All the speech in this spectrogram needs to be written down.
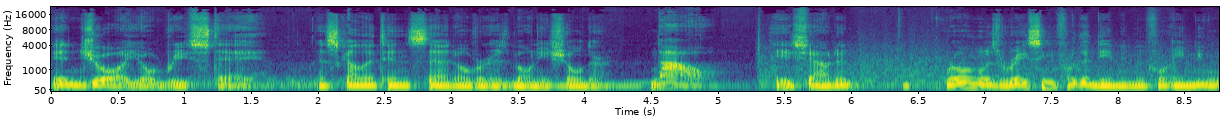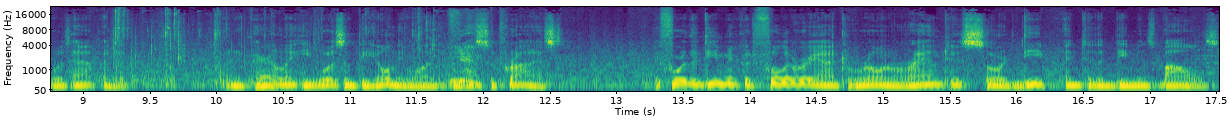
Enjoy your brief stay, the skeleton said over his bony shoulder. Now, he shouted, Rowan was racing for the demon before he knew what was happening. And apparently, he wasn't the only one who was surprised. Before the demon could fully react, Rowan rammed his sword deep into the demon's bowels.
